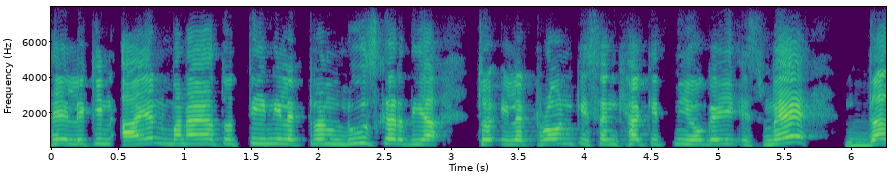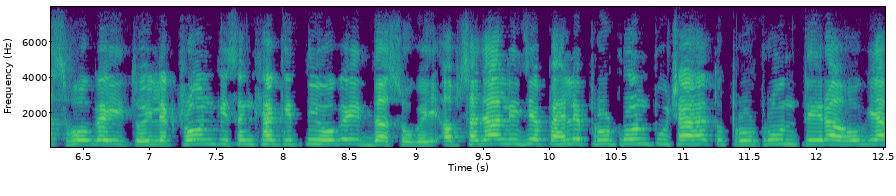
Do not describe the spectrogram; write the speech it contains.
थे, लेकिन आयन बनाया तो तीन इलेक्ट्रॉन लूज कर दिया। तो इलेक्ट्रॉन की संख्या कितनी हो गई? इसमें दस हो गई तो इलेक्ट्रॉन की संख्या कितनी हो गई? दस हो गई। अब सजा लीजिए, पहले प्रोटॉन पूछा है तो प्रोटॉन तेरह हो गया,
